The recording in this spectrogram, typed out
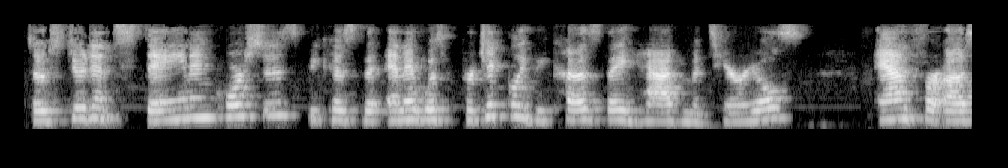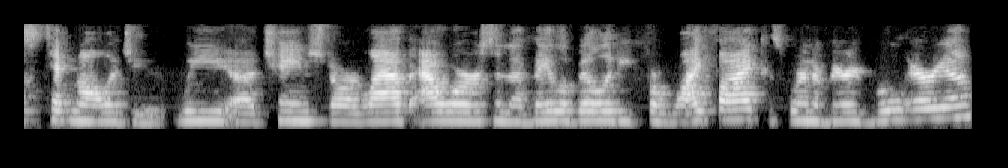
So students staying in courses because the, and it was particularly because they had materials and for us technology. We uh, changed our lab hours and availability for Wi-Fi because we're in a very rural area.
